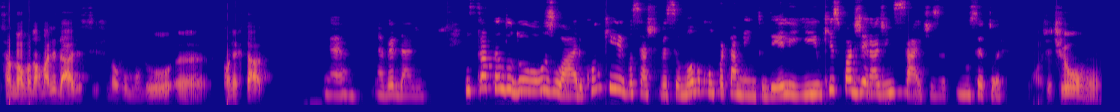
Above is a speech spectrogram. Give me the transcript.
essa nova normalidade, esse, novo mundo é, conectado. É, é verdade. E tratando do usuário, como que você acha que vai ser o novo comportamento dele e o que isso pode gerar de insights no setor? A gente viu um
